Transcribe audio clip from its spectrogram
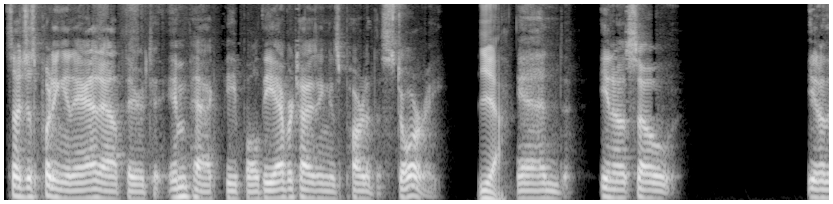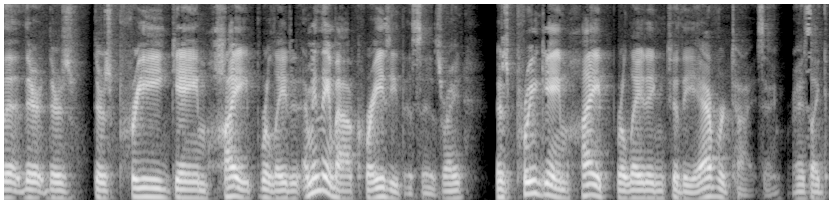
it's not just putting an ad out there to impact people. The advertising is part of the story. Yeah, and you know so you know the, there there's there's pre-game hype related. I mean, think about how crazy this is, right? There's pre-game hype relating to the advertising. Right? It's like,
